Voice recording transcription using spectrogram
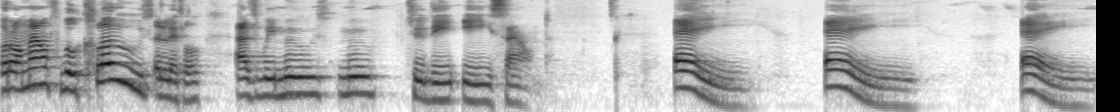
but our mouth will close a little as we move, move to the E sound. A, A, A.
